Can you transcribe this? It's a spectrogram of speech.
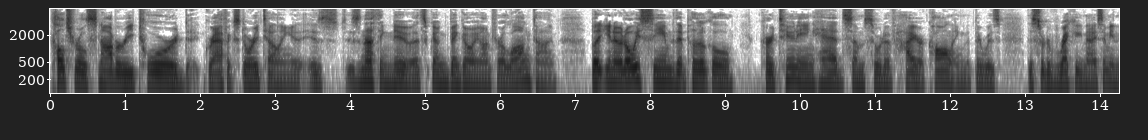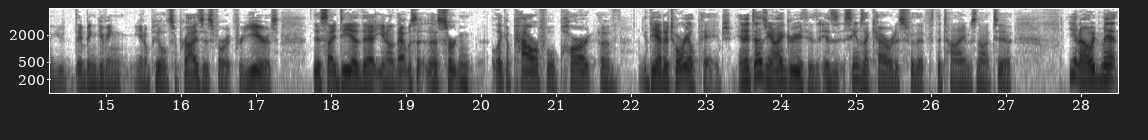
cultural snobbery toward graphic storytelling is is nothing new. That's been going on for a long time. But you know, it always seemed that political cartooning had some sort of higher calling that there was this sort of recognized i mean you, they've been giving you know Pulitzer prizes for it for years. This idea that you know that was a, a, certain like a powerful part of the editorial page. And it does you know i agree with you. It seems like cowardice for the for the times not to you know admit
